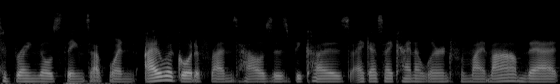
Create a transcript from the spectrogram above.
to bring those things up when I would go to friends' houses because I guess I kind of learned from my mom that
